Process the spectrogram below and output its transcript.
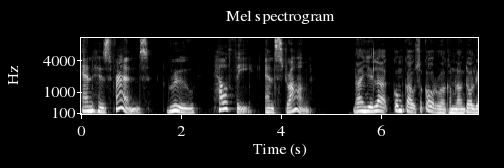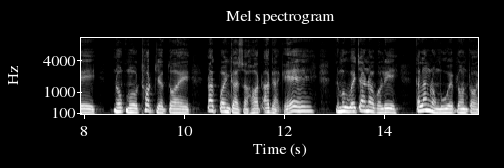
and his friends grew healthy and strong. Daniel, kom kau skorwa kamlang dole nok mo No jak toy tak point ka a hot ada ke lemu wecha no ko တက်ပွန်ကဆဟတ်အဒကေလမှုဝဲချနောကိုလေကလန်းလောင်မူဝဲပလွန်တော့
